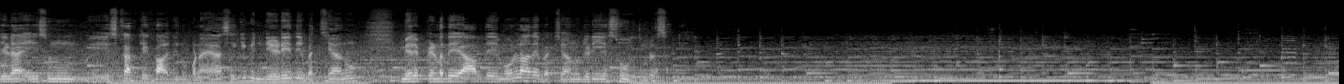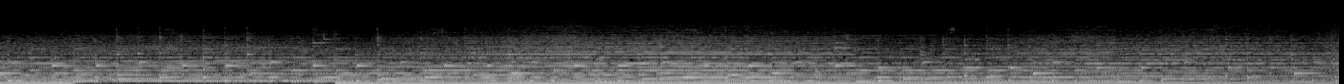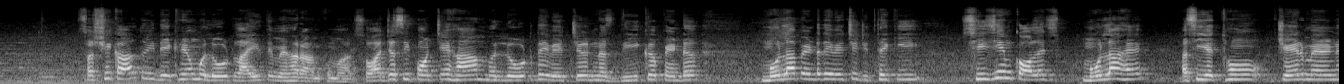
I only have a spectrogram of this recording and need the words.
ਜਿਹੜਾ ਇਸ ਨੂੰ, ਇਸ ਕਰਕੇ ਕਾਲਜ ਨੂੰ ਬਣਾਇਆ ਸੀ ਕਿ ਵੀ ਨੇੜੇ ਦੇ ਬੱਚਿਆਂ ਨੂੰ, ਮੇਰੇ ਪਿੰਡ ਦੇ ਆਪ ਦੇ ਮੋਹਲਾਂ ਦੇ ਬੱਚਿਆਂ ਨੂੰ ਜਿਹੜੀ ਇਹ ਸਹੂਲਤ ਮਿਲ ਸਕੇ। ਸਤਿ ਸ਼੍ਰੀ ਅਕਾਲ ਤੁਸੀਂ ਦੇਖ ਰਹੇ ਹੋ ਮਲੋਟ ਲਾਈਵ ਤੇ ਮੈਂ ਹਾਂ ਰਾਮ ਕੁਮਾਰ। ਸੋ ਅੱਜ ਅਸੀਂ ਪਹੁੰਚੇ ਹਾਂ ਮਲੋਟ ਦੇ ਵਿੱਚ ਨਜ਼ਦੀਕ ਪਿੰਡ, ਮੋਲਾ ਪਿੰਡ ਦੇ ਵਿੱਚ, ਜਿੱਥੇ ਕਿ ਸੀਜੀਐਮ ਕਾਲਜ ਮੋਲਾ ਹੈ। ਅਸੀਂ ਇੱਥੋਂ ਚੇਅਰਮੈਨ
